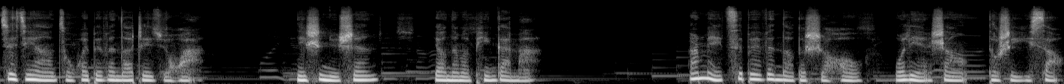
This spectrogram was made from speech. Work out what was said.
最近啊，总会被问到这句话：“你是女生，要那么拼干嘛？”而每次被问到的时候，我脸上都是一笑，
